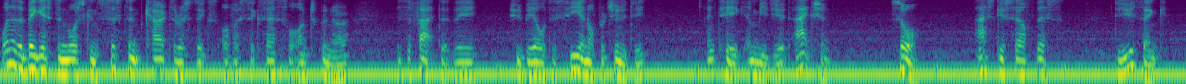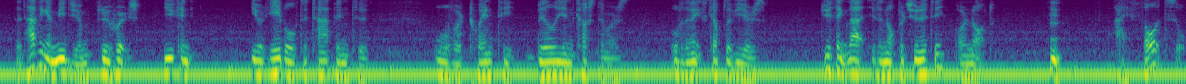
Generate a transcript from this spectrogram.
One of the biggest and most consistent characteristics of a successful entrepreneur is the fact that they should be able to see an opportunity and take immediate action. So, ask yourself this Do you think that having a medium through which you can you're able to tap into over 20 billion customers over the next couple of years, do you think that is an opportunity or not? Hmm, I thought so.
